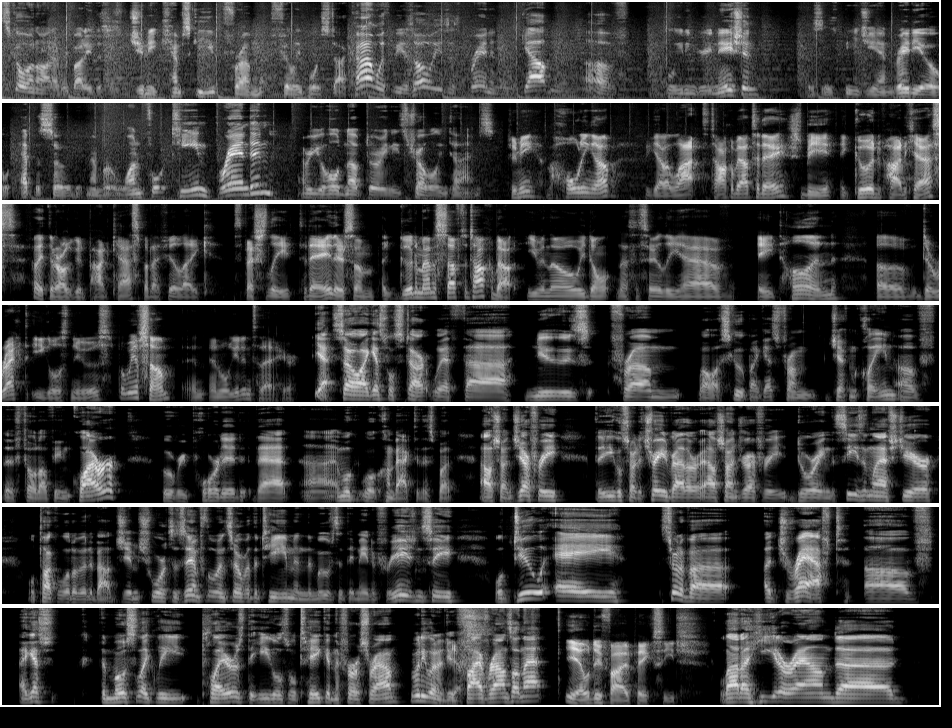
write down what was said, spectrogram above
What's going on, everybody? This is Jimmy Kempski from PhillyVoice.com. With me, as always, is Brandon Gowton of Bleeding Green Nation. This is BGN Radio, episode number 114. Brandon, how are you holding up during these troubling times? Jimmy, I'm holding up. We got a lot to talk about today. Should be a good podcast. I feel like they're all good podcasts, but I feel like especially today, there's some a good amount of stuff to talk about, even though we don't necessarily have a ton of direct Eagles news, but we have some, and, and we'll get into that here. Yeah, so I guess we'll start with uh, news from, well, a scoop, I guess, from Jeff McLane of the Philadelphia Inquirer, who reported that, uh, and we'll, we'll come back to this, but Alshon Jeffery, the Eagles started to trade, rather, Alshon Jeffery during the season last year. We'll talk a little bit about Jim Schwartz's influence over the team and the moves that they made in free agency. We'll do a sort of a, a draft of, I guess, the most likely players the Eagles will take in the first round. What do you want to do? Yes. Five rounds on that? Yeah, we'll do five picks each. A lot of heat around uh,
